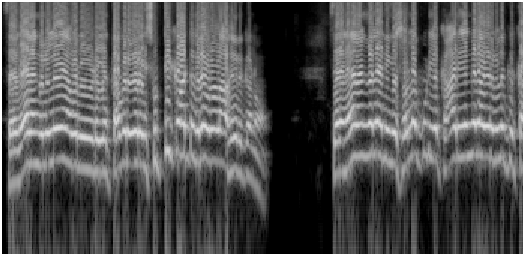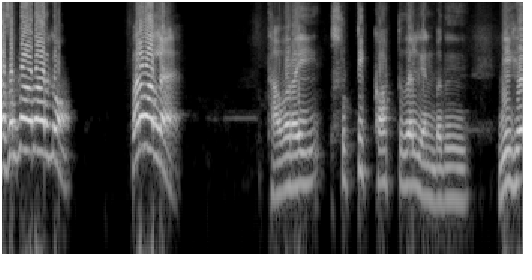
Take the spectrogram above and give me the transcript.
சில நேரங்களிலே அவர்களுடைய தவறுகளை சுட்டி காட்டுகிறவர்களாக இருக்கணும். சில நேரங்களில் நீங்க சொல்லக்கூடிய காரியங்கள் அவர்களுக்கு கசப்பாக தான் இருக்கும். பரவாயில்ல. தவறை சுட்டி காட்டுதல் என்பது மிக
